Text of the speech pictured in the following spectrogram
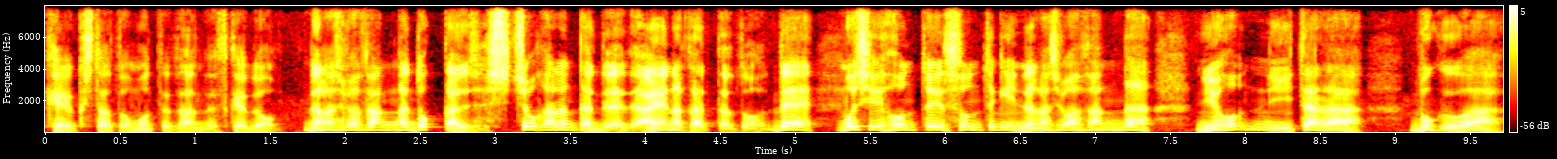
契約したと思ってたんですけど長嶋さんがどっか出張かなんかで会えなかったと。でもし本当にその時に長嶋さんが日本にいたら僕は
